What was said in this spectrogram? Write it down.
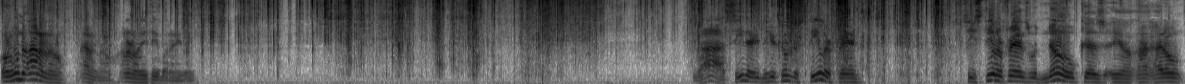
Or who? I don't know. I don't know. I don't know anything about anything. Ah, see, there, here comes a Steeler fan. See, Steeler fans would know because you know I, I, don't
